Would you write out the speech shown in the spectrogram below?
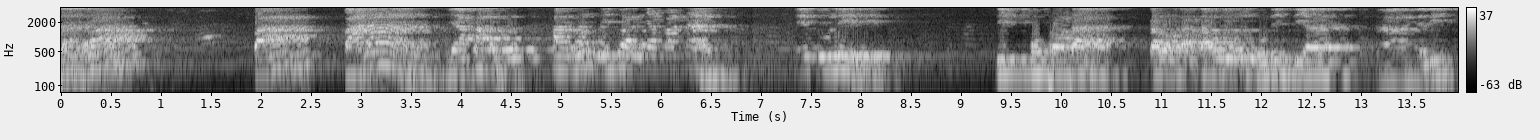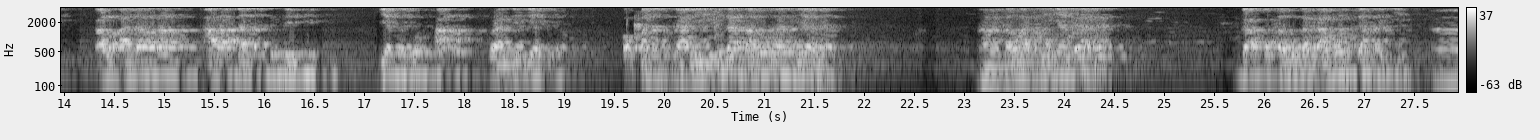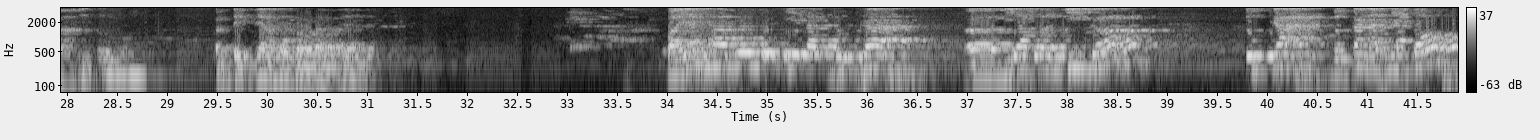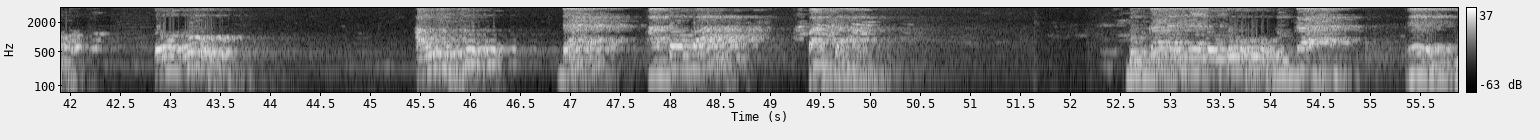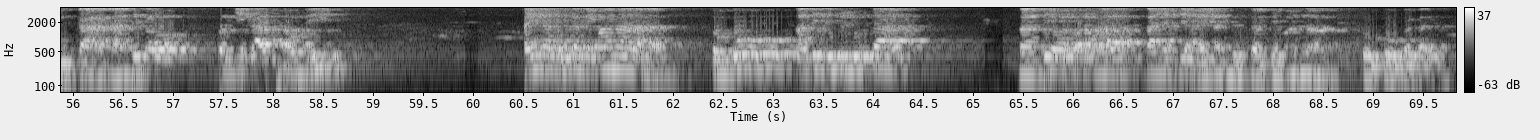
Dan pa panas. Ya harun harun itu artinya panas. Ini tulis di produk. Kalau nggak tahu itu tulis dia. Nah, jadi kalau ada orang Arab datang ke sini dia sebut harun berarti dia sebut kok panas sekali. Itu kan tahu kan dia. Nah tahu artinya enggak enggak buka-buka kamus kan lagi. Nah itu pentingnya mau produk ya Bayazhabu ila dukan uh, dia pergi ke dukan dukan artinya to toko awisuk dan atau apa pasar. Dukan artinya toko dukan eh dukan nanti kalau pergi ke Arab Saudi Aina dukan di mana toko nanti ditunjukkan. Nanti orang Arab tanya dia ayat bukan di mana? Toko katanya.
